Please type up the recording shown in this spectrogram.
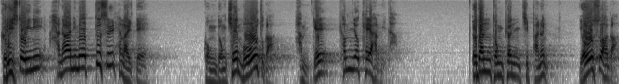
그리스도인이 하나님의 뜻을 행할 때 공동체 모두가 함께 협력해야 합니다. 요단 동편 지파는 여호수아가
